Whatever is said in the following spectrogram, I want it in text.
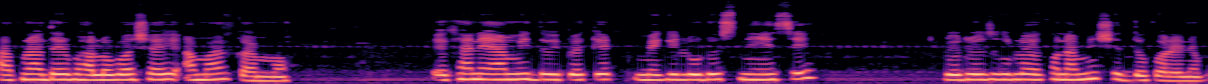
আপনাদের ভালোবাসাই আমার কাম্য। এখানে আমি দুই প্যাকেট ম্যাগি লুডুস নিয়েছি। লুডুসগুলো এখন আমি সেদ্ধ করে নেব।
